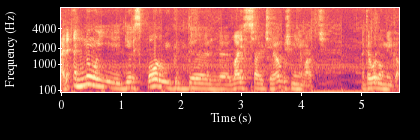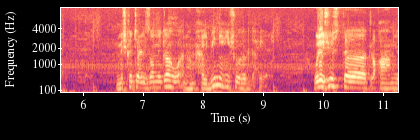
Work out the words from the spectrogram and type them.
على أنه يدير sport ويقد ال lifestyle تاعو باش ما يمرضش. هذا هو الأوميغا. المشكل تاع les omégas هو أنهم حايبين يعيشوا هاد الحياة. ولا juste تلقاهم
